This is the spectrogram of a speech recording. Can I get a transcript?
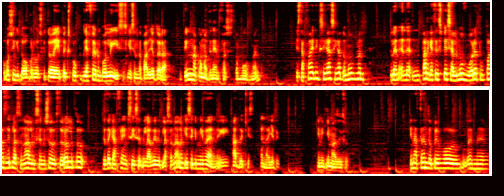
όπως είναι και το Overwatch και το Apex που διαφέρουν πολύ σε σχέση με τα παλιότερα, δίνουν ακόμα την έμφαση στο movement και στα fighting σιγά σιγά το movement του λένε ναι, πάρε και αυτή τη special move μωρέ που πας δίπλα στον άλλον σε μισό δευτερόλεπτο σε 10 frames είσαι δηλαδή δίπλα στον άλλον και είσαι και 0 ή άντε και είσαι ένα γιατί είναι εκεί μαζί σου. Είναι ένα trend το οποίο εγώ με, με,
